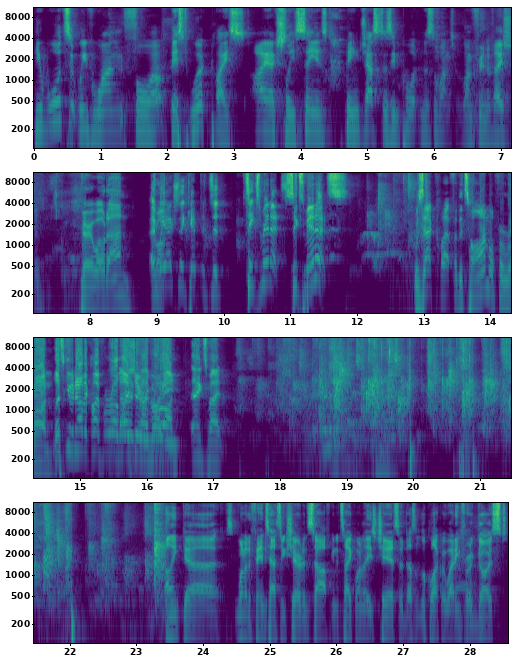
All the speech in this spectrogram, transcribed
The awards that we've won for best workplace, I actually see as being just as important as the ones we've won for innovation. Very well done. And we actually kept it to six minutes. Six minutes. Was that clap for the time or for Ron? Let's give another clap for Ron Another Lesher, clap for everybody. Ron. Thanks, mate. I think uh, one of the fantastic Sheraton staff are going to take one of these chairs so it doesn't look like we're waiting for a ghost.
